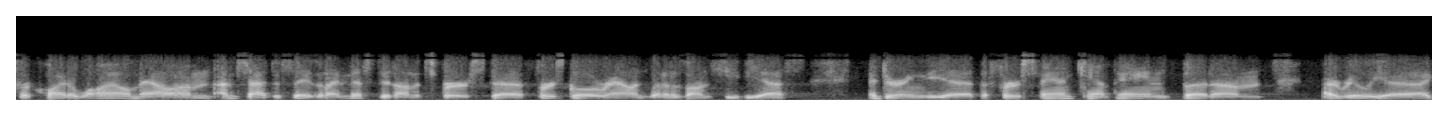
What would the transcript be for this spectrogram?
for quite a while now. I'm I'm sad to say that I missed it on its first uh, first go around when it was on CBS and during the uh, the first fan campaign. But um, I really uh, I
